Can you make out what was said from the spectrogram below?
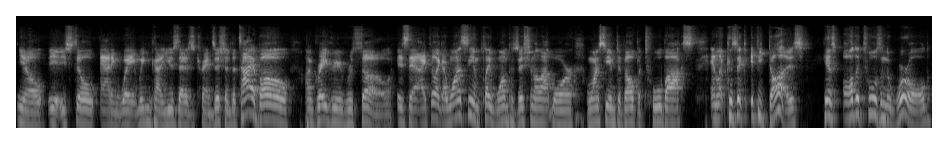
you know, he's still adding weight. and We can kind of use that as a transition. The tie bow on Gregory Rousseau is that I feel like I want to see him play one position a lot more. I want to see him develop a toolbox, and like because like, if he does, he has all the tools in the world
